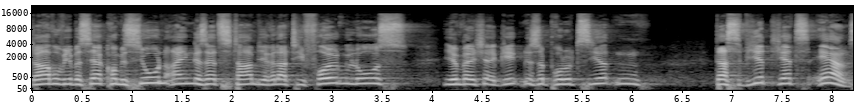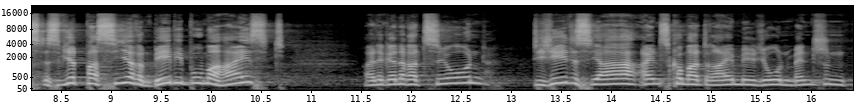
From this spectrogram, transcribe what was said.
da, wo wir bisher Kommissionen eingesetzt haben, die relativ folgenlos irgendwelche Ergebnisse produzierten, das wird jetzt ernst. Es wird passieren. Babyboomer heißt eine Generation, die jedes Jahr 1,3 Millionen Menschen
